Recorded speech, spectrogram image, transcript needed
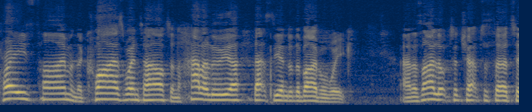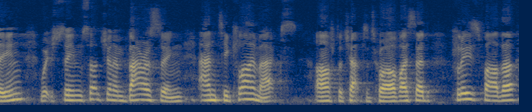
praise time and the choirs went out and hallelujah, that's the end of the Bible week. And as I looked at chapter 13, which seemed such an embarrassing anticlimax after chapter 12, I said, please Father,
